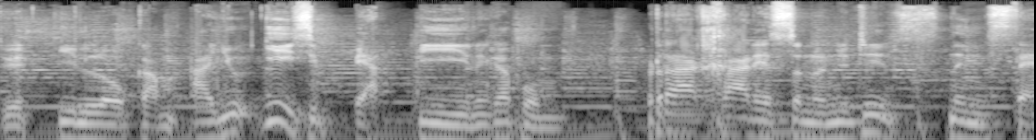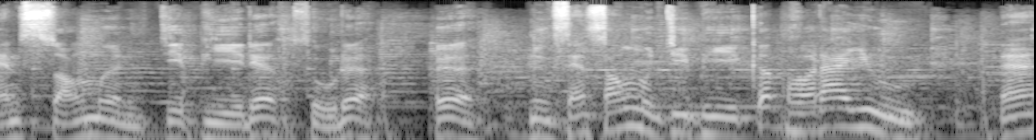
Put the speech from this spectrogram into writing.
71 กิโลกรัมอายุ 28 ปีนะครับผม ราคาเนี่ยสนนอยู่ที่ 120,000 GP เด้อสูเด้อเออ120,000 GP ก็พอได้อยู่นะ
